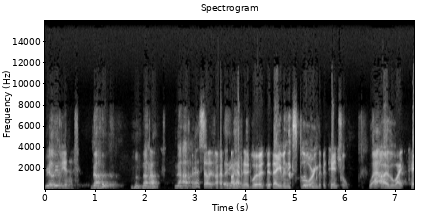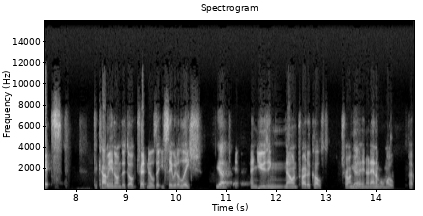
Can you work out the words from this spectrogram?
Really? No. No. No. no. So I, I have heard word that they're even exploring the potential wow. for overweight pets to come in on the dog treadmills that you see with a leash. Yeah. And, using known protocols to try and yep. get in an animal model. But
